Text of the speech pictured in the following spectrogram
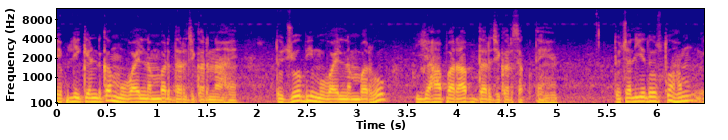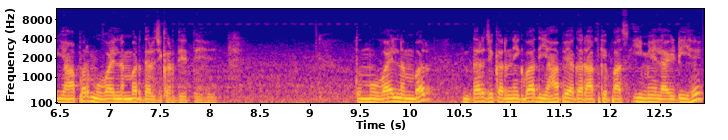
एप्लीकेंट का मोबाइल नंबर दर्ज करना है। तो जो भी मोबाइल नंबर हो, यहाँ पर आप दर्ज कर सकते हैं। तो चलिए दोस्तों, हम यहाँ पर मोबाइल नंबर दर्ज कर देते हैं। तो मोबाइल नंबर दर्ज करने के बाद यहाँ पे अगर आपके पास ईमेल आईडी है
